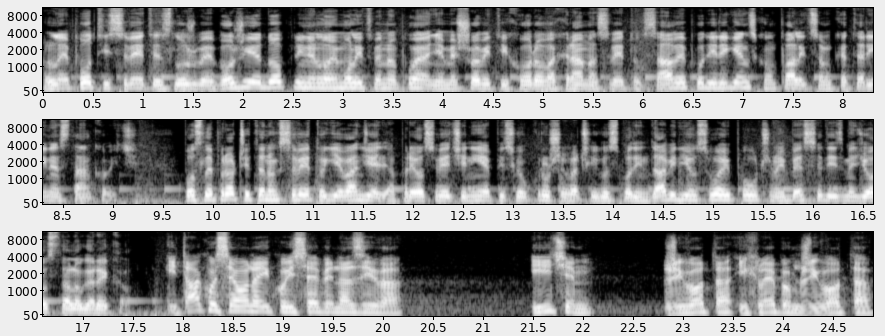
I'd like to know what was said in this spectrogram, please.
Lepoti svete službe Božije doprinelo je molitveno pojanje mešovitih horova hrama Svetog Save pod dirigenskom palicom Katarine Stanković. Posle pročitanog svetog evanđelja, preosvećeni episkop Kruševački gospodin David je u svojoj poučnoj besedi između ostaloga rekao I tako se onaj koji sebe naziva ićem života i hlebom života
